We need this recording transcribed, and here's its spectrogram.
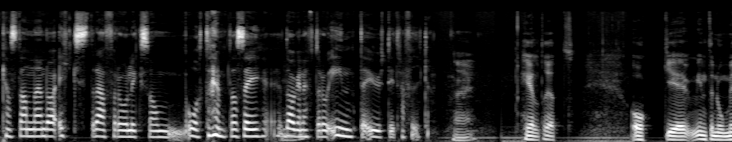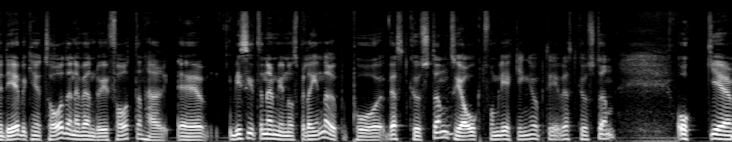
kan stanna en dag extra för att liksom återhämta sig dagen efter och inte ut i trafiken. Nej. Helt rätt. Och eh, inte nog med det, vi kan ju ta den när vi ändå är i farten här. Eh, vi sitter nämligen och spelar in där uppe på västkusten, så jag har åkt från Blekinge upp till västkusten. Och eh,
